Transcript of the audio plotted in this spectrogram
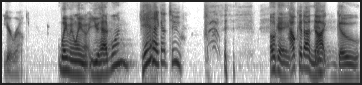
year round. Wait a minute, wait a minute. You had one? Yeah, I got two. Okay. How could I not go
